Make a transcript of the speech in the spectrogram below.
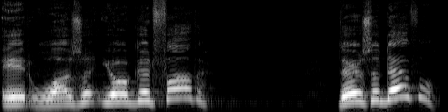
It wasn't your good father. There's a devil.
